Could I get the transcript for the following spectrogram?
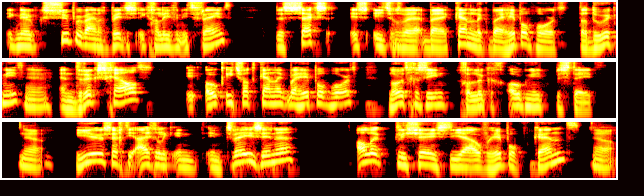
ik neuk super weinig bitches, ik ga liever niet vreemd. Dus seks is iets wat bij, bij, kennelijk bij hip-hop hoort, dat doe ik niet. Ja. En drugsgeld, ook iets wat kennelijk bij hip-hop hoort, nooit gezien, gelukkig ook niet besteed. Ja. Hier zegt hij eigenlijk in, in twee zinnen: alle clichés die jij over hip-hop kent, ja.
